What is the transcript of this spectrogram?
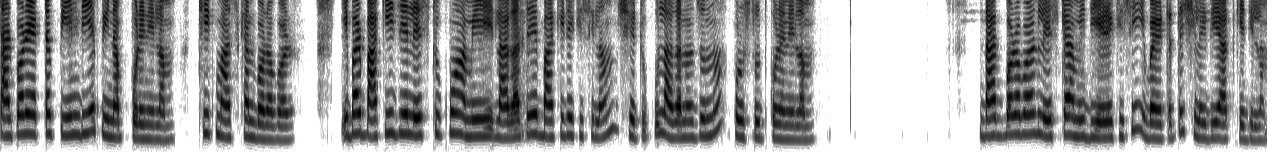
তারপরে একটা পিন দিয়ে পিন আপ করে নিলাম। ঠিক মাঝখান বরাবর। এবার বাকি যে লেসটুকু আমি লাগাতে বাকি রেখেছিলাম, সেটুকু লাগানোর জন্য প্রস্তুত করে নিলাম। দাগ বরাবর লেসটা আমি দিয়ে রেখেছি, এবার এটাতে সেলাই দিয়ে আটকে দিলাম।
